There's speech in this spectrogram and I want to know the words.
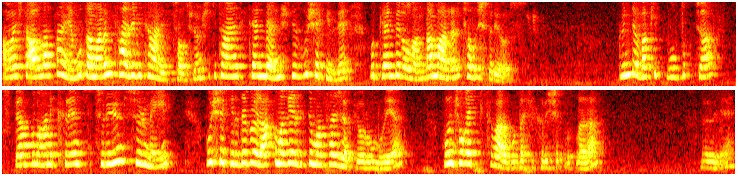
Ama işte Allah'tan ya bu damarın sadece bir tanesi çalışıyormuş. iki tanesi tembelmiş. Biz bu şekilde bu tembel olan damarları çalıştırıyoruz. Günde vakit buldukça ben bunu hani krem sürüyüm sürmeyeyim. Bu şekilde böyle aklıma geldikçe masaj yapıyorum buraya. Bunun çok etkisi var buradaki kırışıklıklara. Böyle.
